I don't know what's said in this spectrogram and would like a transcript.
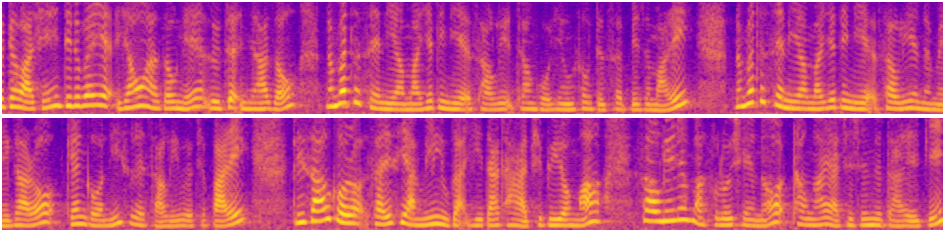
ဟုတ်ကဲ့ပါရှင်ဒီတစ်ပတ်ရဲ့အယောင်အားဆုံးနဲ့လူချက်အများဆုံးနံပါတ်10နေရာမှာရက်တည်နေတဲ့အဆောက်လေးအကြောင်းကိုရင်ဆုံးတင်ဆက်ပေးကြပါမယ်နံပါတ်10နေရာမှာရက်တည်နေတဲ့အဆောက်လေးရဲ့နာမည်ကတော့ဂန်ဂေါ်နီဆိုတဲ့ဆောက်လေးပဲဖြစ်ပါတယ်ဒီဆောက်ကိုတော့စာရေးဆရာမင်းလူကရေးသားထားတာဖြစ်ပြီးတော့မှဆောက်လေးထဲမှာဆိုလို့ရှိရင်တော့1500ချစ်ချင်းမြတ်တာတွေအပြင်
